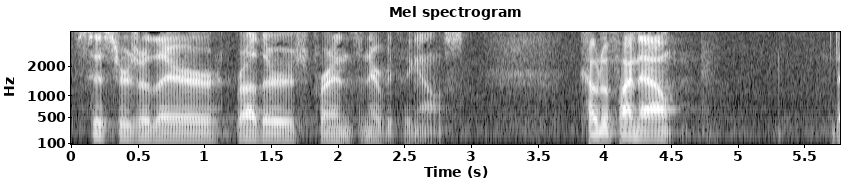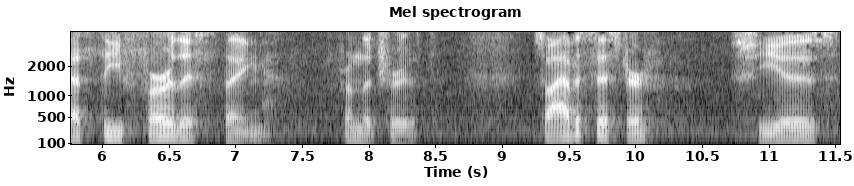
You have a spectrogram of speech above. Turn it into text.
Sisters are there, brothers, friends, and everything else. Come to find out, that's the furthest thing from the truth. So I have a sister. She is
